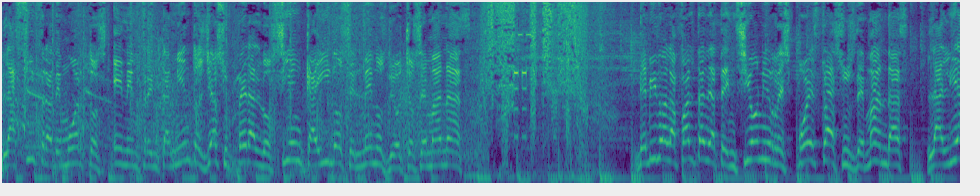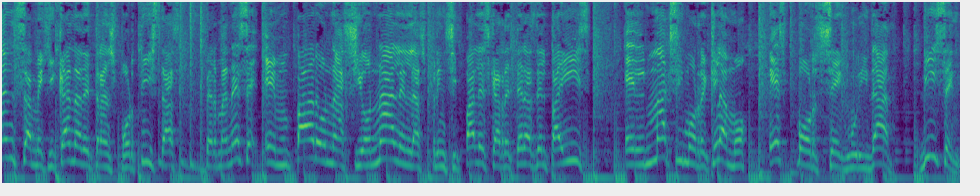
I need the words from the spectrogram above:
La cifra de muertos en enfrentamientos ya supera los 100 caídos en menos de 8 semanas. Debido a la falta de atención y respuesta a sus demandas, la Alianza Mexicana de Transportistas permanece en paro nacional en las principales carreteras del país. El máximo reclamo es por seguridad. Dicen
